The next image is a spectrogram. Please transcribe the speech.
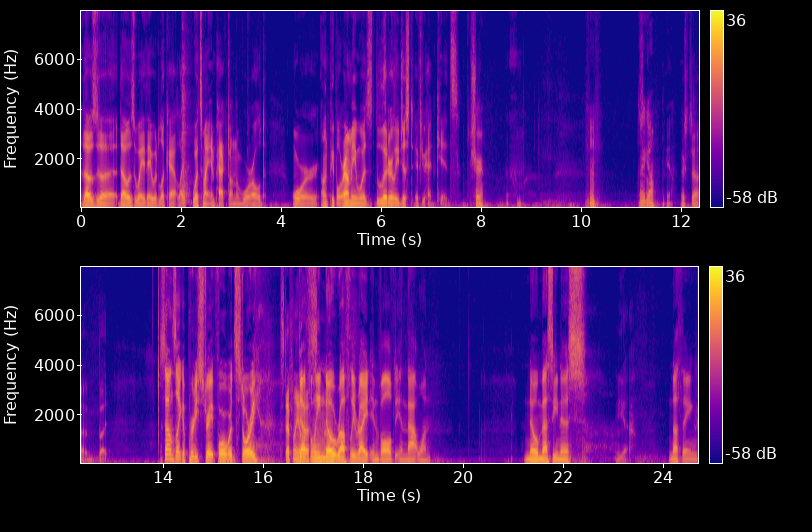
that was a that was the way they would look at like what's my impact on the world or on people around me was literally just if you had kids. Sure. Hmm. There you go. Yeah, there's uh, but Sounds like a pretty straightforward story. it's definitely a Definitely lesson, no uh, roughly right involved in that one. No messiness. Yeah, Nothing.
